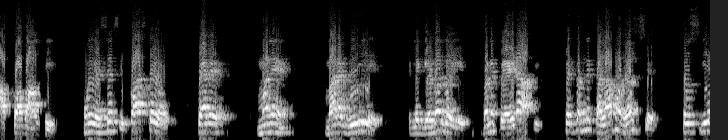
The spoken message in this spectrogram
આપવામાં આવતી. હું એસએસસી પાસ થયો ત્યારે મને મારા ગુરુએ, એટલે ગેમરભાઈએ મને પ્રેરણા આપી કે તમને કલામાં રસ છે, તો સીએ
